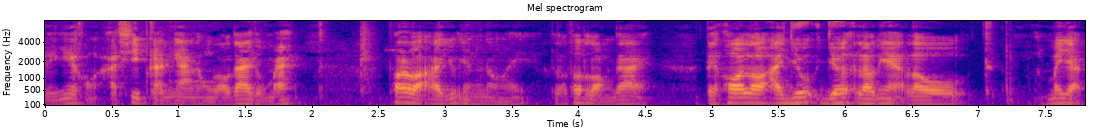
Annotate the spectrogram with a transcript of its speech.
ในแง่ของอาชีพการงานของเราได้ถูกไหมเพราะเราอายุยังน้อย เราทดลองได้ แต่พอเราอายุเยอะแล้วเนี่ยเราไม่อยาก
